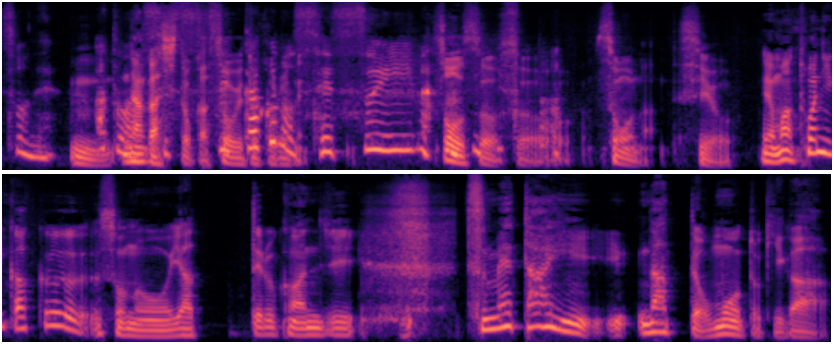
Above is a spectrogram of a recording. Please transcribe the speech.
そうね。うんあとは流しとかそういうところねせっかくの節水なのにそうそうそう。そうなんですよ。で、まあ、とにかく、その、やってる感じ、冷たいなって思う時が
